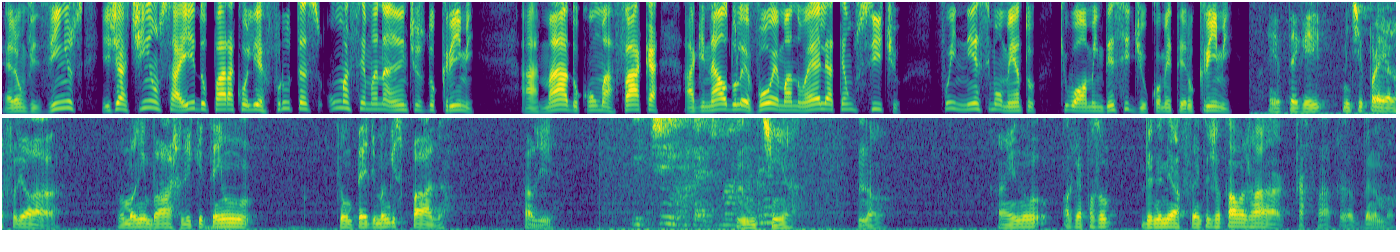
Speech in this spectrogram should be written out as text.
eram vizinhos e já tinham saído para colher frutas uma semana antes do crime. Armado com uma faca, Agnaldo levou Emanuele até um sítio. Foi nesse momento que o homem decidiu cometer o crime. Eu peguei, menti para ela, falei, ó, vamos ali embaixo, ali que tem um, tem um pé de manga espada ali. E tinha um pé de manga? Não tinha, não. Aí no, a passou bem na minha frente, eu já tava já com a faca bem na mão.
